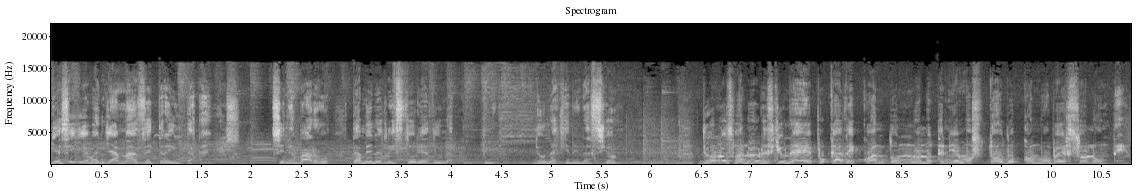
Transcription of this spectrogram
y así llevan ya más de 30 años. Sin embargo, también es la historia de una cultura, de una generación. De unos valores y una época de cuando no lo teníamos todo con mover solo un dedo.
